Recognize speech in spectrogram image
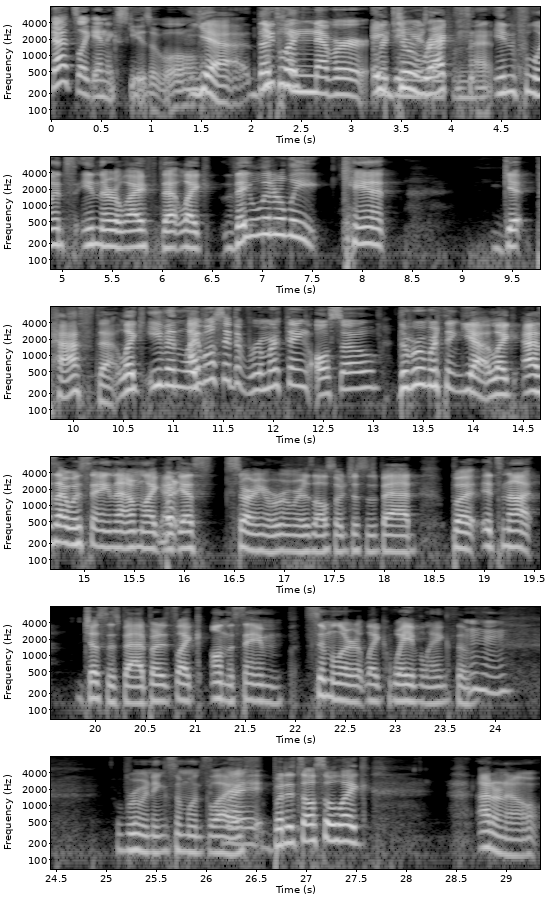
That's like inexcusable. yeah, that's you can like never a direct influence in their life that like they literally can't get past that. Like even like I will say the rumor thing also. the rumor thing, yeah, like as I was saying that, I'm like, I guess starting a rumor is also just as bad, but it's not just as bad, but it's like on the same similar like wavelength of Mhm. ruining someone's life. Right. But it's also like I don't know.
